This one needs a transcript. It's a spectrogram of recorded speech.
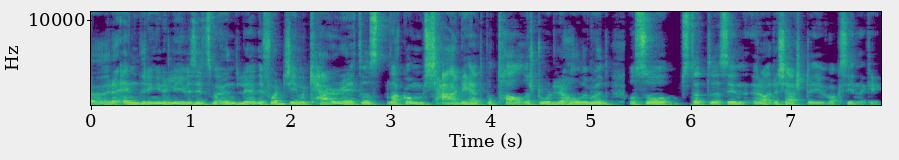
gjøre endringer i livet sitt som er underlige. De får Jim Carrey til å snakke om kjærlighet på talerstoler i Hollywood, og så støtte sin rare kjæreste i vaksinekrig.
